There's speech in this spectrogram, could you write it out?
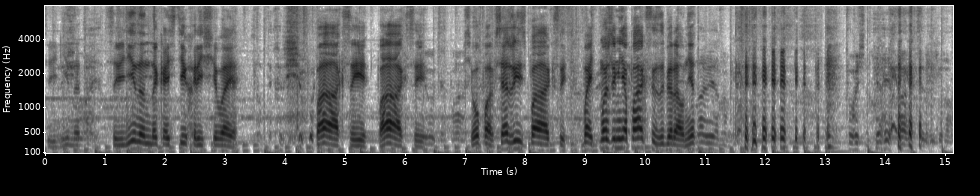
Свинина, Хрящевая. свинина на кости хрящевая. По акции, по акции. Все, по, вся жизнь по акции. Бать, может, и меня по акции забирал, нет? Наверное. Точно, тебя я по акции забирал.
